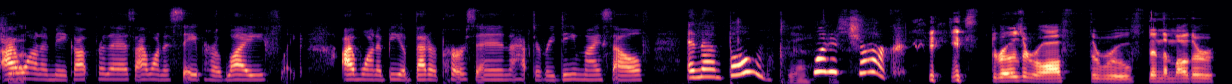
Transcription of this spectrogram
I want to make up for this. I want to save her life. Like, I want to be a better person. I have to redeem myself." And then, boom! Yeah. What a jerk! he throws her off the roof. Then the mother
